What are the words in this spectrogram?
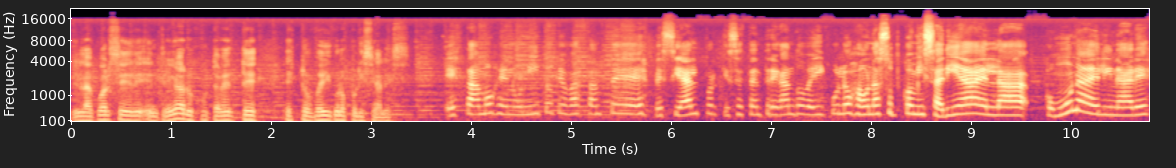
en la cual se entregaron justamente estos vehículos policiales estamos en un hito que es bastante especial porque se está entregando vehículos a una subcomisaría en la comuna de Linares,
